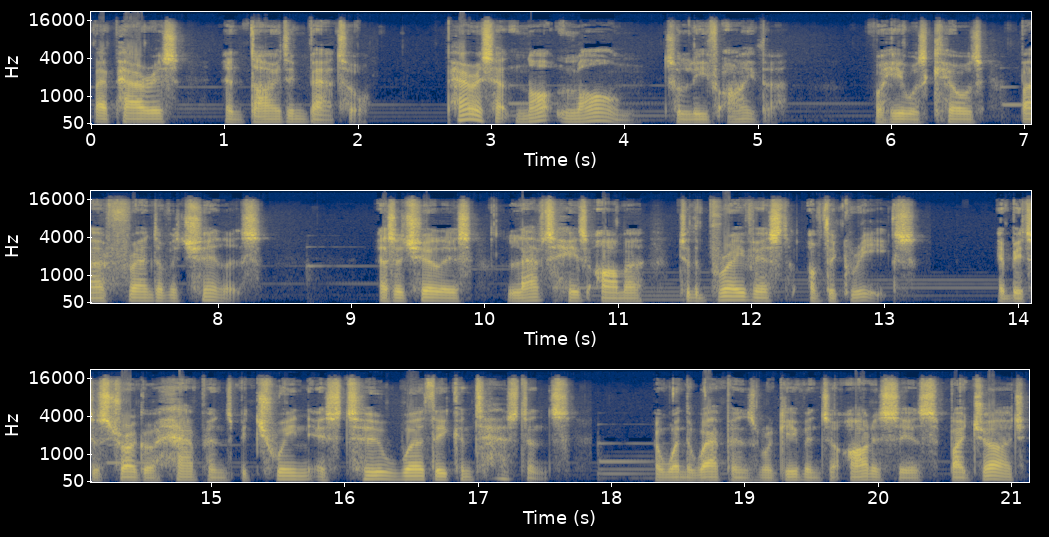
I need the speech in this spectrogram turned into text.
by Paris and died in battle. Paris had not long to live either for he was killed by a friend of Achilles. As Achilles left his armor to the bravest of the Greeks, a bitter struggle happened between its two worthy contestants, and when the weapons were given to Odysseus by Judge,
